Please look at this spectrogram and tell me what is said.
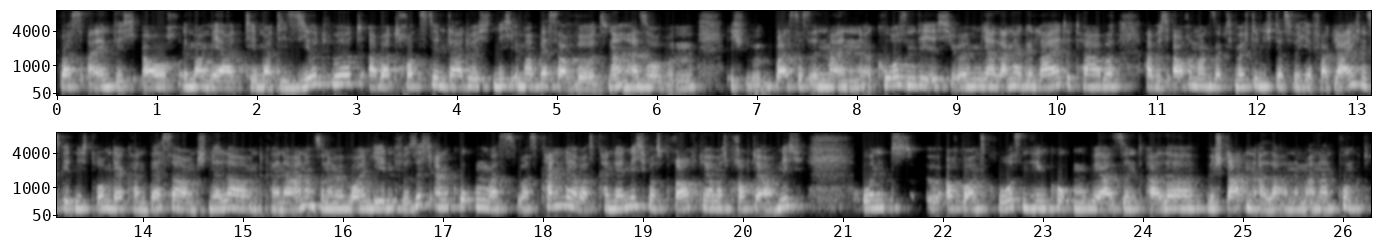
was eigentlich auch immer mehr thematisiert wird, aber trotzdem dadurch nicht immer besser wird. Ne? Mhm. Also ähm, ich weiß das in meinen Kursen, die ich ähm, ja lange geleitet habe, habe ich auch immer gesagt, ich möchte nicht, dass wir hier vergleichen. Es geht nicht darum, der kann besser und schneller und keine Ahnung, sondern wir wollen jeden für sich angucken, was, was kann der, was kann der nicht, was braucht er, was braucht er auch nicht und äh, auch bei uns Großen hingucken, wir sind alle, wir starten alle an einem anderen Punkt.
